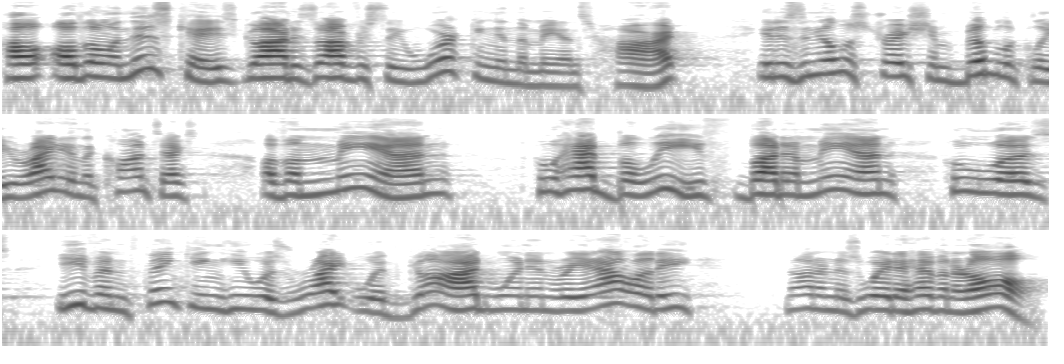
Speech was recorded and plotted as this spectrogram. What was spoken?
how, although in this case, God is obviously working in the man's heart it is an illustration biblically, right in the context of a man who had belief, but a man who was even thinking he was right with God when in reality, not on his way to heaven at all.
